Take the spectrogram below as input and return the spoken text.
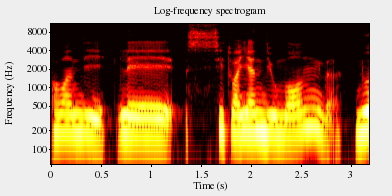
comment on dit, les citoyens du monde. Nous,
